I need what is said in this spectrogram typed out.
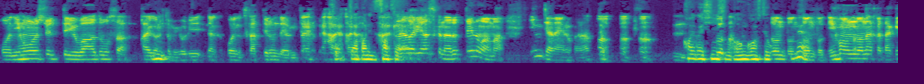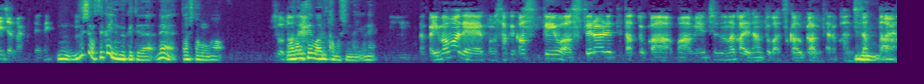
こう日本酒っていうワードをさ、海外の人もよりなんかこういうの使ってるんだよみたいな。はいはいはい。ジャパニーズ酒つながりやすくなるっていうのはまあ、いいんじゃないのかなってうんうんうん。海外進出もガンガンしてどんどんねどんどん日本の中だけじゃなくてね。うん。むしろ世界に向けてね、出した方が話題性。はあるかもしれないよね。なんか今までこの酒粕っていうのは捨てられてたとか、まあ身内の中でなんとか使うかみたいな感じだった。はいはい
